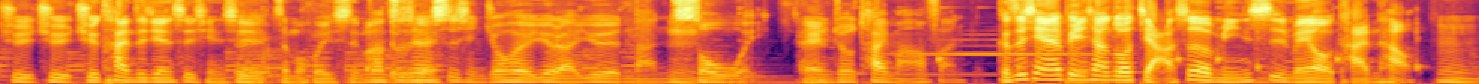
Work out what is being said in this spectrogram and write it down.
去去去看这件事情是对。怎么回事嘛。那对不对？这件事情就会越来越难嗯。收尾，因嘿为就太麻烦。可是现在变相说，假设民事没有谈好，嗯，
